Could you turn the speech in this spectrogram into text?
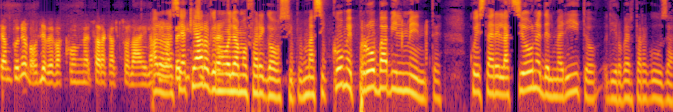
che Antonio Logli aveva con Sara Calzolai. Allora, sia chiaro che non vogliamo fare gossip, ma siccome probabilmente questa relazione del marito di Roberta Ragusa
